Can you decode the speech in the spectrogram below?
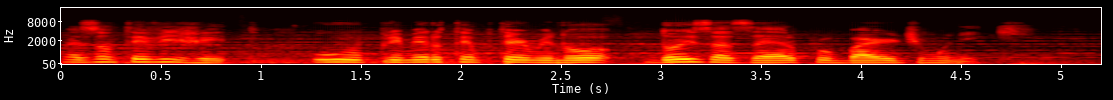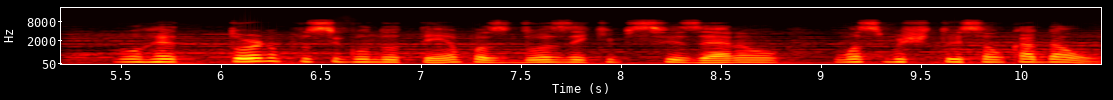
Mas não teve jeito. O primeiro tempo terminou 2 a 0 para o Bayern de Munique. No retorno para o segundo tempo, as duas equipes fizeram uma substituição cada um.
